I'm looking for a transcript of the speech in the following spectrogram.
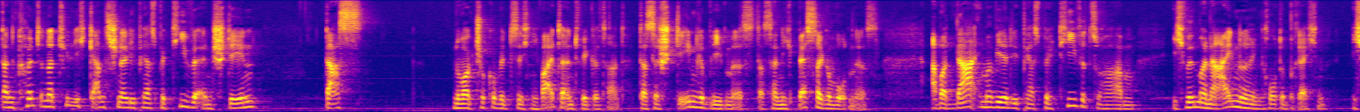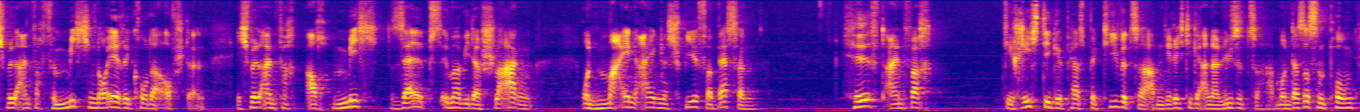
dann könnte natürlich ganz schnell die Perspektive entstehen, dass Novak Djokovic sich nicht weiterentwickelt hat, dass er stehen geblieben ist, dass er nicht besser geworden ist. Aber da immer wieder die Perspektive zu haben, ich will meine eigenen Rekorde brechen. Ich will einfach für mich neue Rekorde aufstellen. Ich will einfach auch mich selbst immer wieder schlagen und mein eigenes Spiel verbessern. Hilft einfach, die richtige Perspektive zu haben, die richtige Analyse zu haben. Und das ist ein Punkt,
